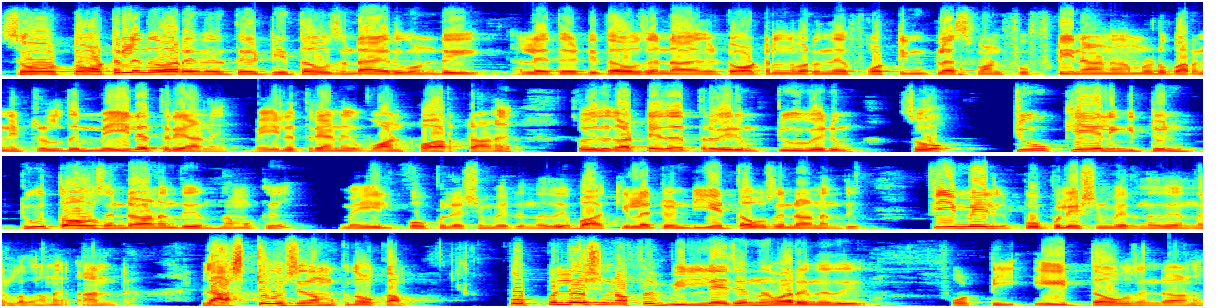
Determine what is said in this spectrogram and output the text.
സോ ടോട്ടൽ എന്ന് പറയുന്നത് തേർട്ടി തൗസൻഡ് ആയതുകൊണ്ട് അല്ലെ? തേർട്ടി തൗസൻഡ് ആയത് ടോട്ടൽ എന്ന് പറയുന്നത് ഫോർട്ടീൻ പ്ലസ് വൺ ഫിഫ്റ്റീൻ ആണ് നമ്മളോട് പറഞ്ഞിട്ടുള്ളത്. മെയിൽ എത്രയാണ്? മെയിൽ എത്രയാണ്? വൺ പാർട്ടാണ് സോ ഇത് കട്ട് ചെയ്താൽ എത്ര വരും? ടു വരും. സോ ടു കെ അല്ലെങ്കിൽ ട്വൻ ടു തൗസൻഡ് ആണ് എന്ത്? നമുക്ക് മെയിൽ പോപ്പുലേഷൻ വരുന്നത്. ബാക്കിയുള്ള ട്വന്റി എയ്റ്റ് തൗസൻഡ് ആണ് എന്ത്? ഫീമെയിൽ പോപ്പുലേഷൻ വരുന്നത് എന്നുള്ളതാണ്. ആൻഡ് ലാസ്റ്റ് ക്വസ്റ്റ്യൻ നമുക്ക് നോക്കാം. പോപ്പുലേഷൻ ഓഫ് എ വില്ലേജ് എന്ന് പറയുന്നത് ഫോർട്ടി എയ്റ്റ് തൗസൻഡ് ആണ്.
